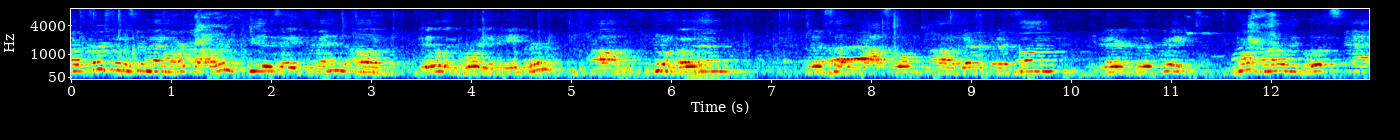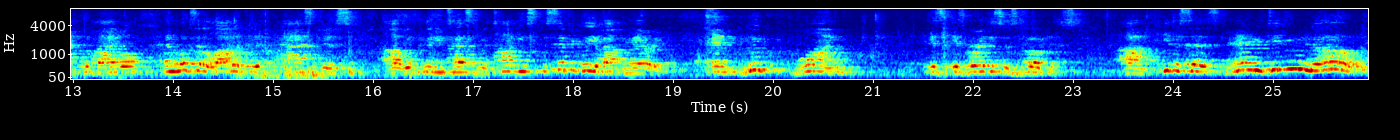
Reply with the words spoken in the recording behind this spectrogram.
Our first one is written by Mark Lowry. He is a friend of Bill and Gloria Gaither. Um, if you don't know them, they're Southern Gospel. Uh, they're, they're fun. They're, they're great. Mark Lowry looks at the Bible and looks at a lot of the different passages uh, within the New Testament, talking specifically about Mary. And Luke 1 is, is where this is focused. Um, he just says, Mary, did you know?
